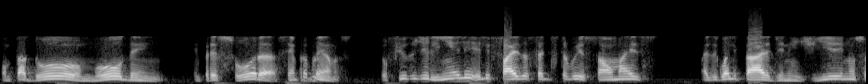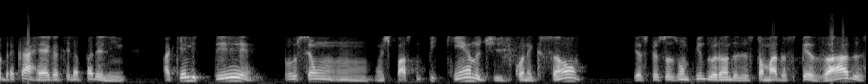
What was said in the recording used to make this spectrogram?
computador, modem, impressora, sem problemas. O filtro de linha ele, ele faz essa distribuição mais, mais igualitária de energia e não sobrecarrega aquele aparelhinho. Aquele T, por ser um, um, um espaço pequeno de, de, conexão, e as pessoas vão pendurando as tomadas pesadas,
